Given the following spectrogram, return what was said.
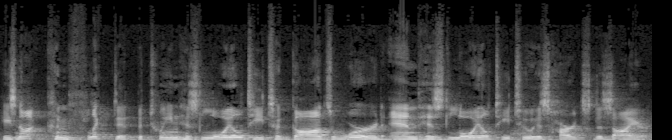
he's not conflicted between his loyalty to God's word and his loyalty to his heart's desire.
